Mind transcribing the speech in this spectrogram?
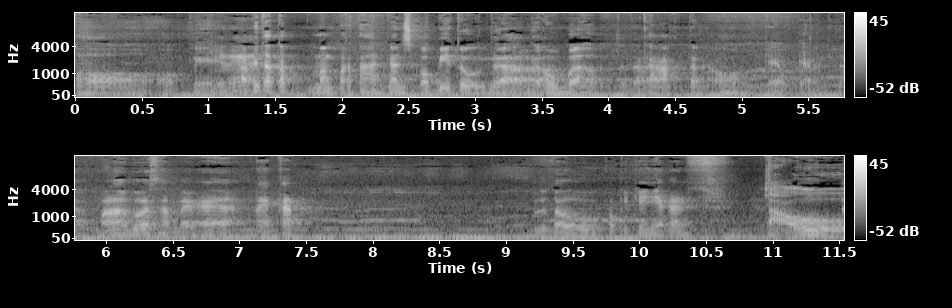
Oh, oke. Akhirnya- Tapi tetap mempertahankan si kopi itu, nggak ngerubah tetap. karakter. Oh, oke, oke. oke. Nah, malah gue sampai kayak nekat lu tahu kopi kenya kan Tahu.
